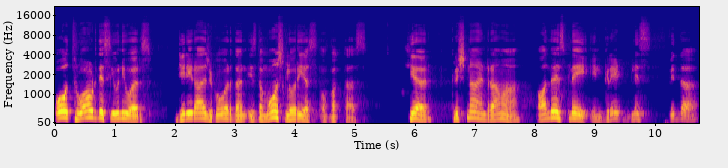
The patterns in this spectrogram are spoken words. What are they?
Oh, throughout this universe, Giriraj Govardhan is the most glorious of bhaktas. Here, Krishna and Rama always play in great bliss with the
